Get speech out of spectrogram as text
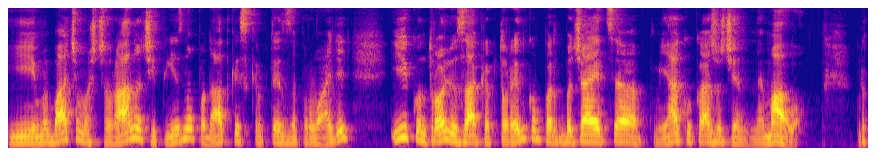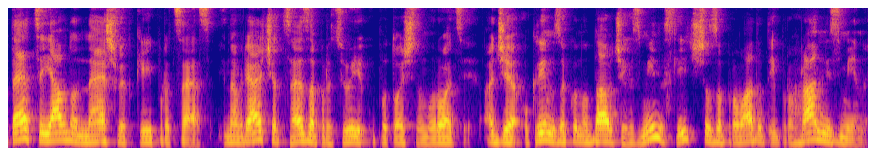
І ми бачимо, що рано чи пізно податки з крипти запровадять, і контролю за крипторинком передбачається, м'яко кажучи, немало. Проте це явно не швидкий процес, і навряд чи це запрацює у поточному році. Адже, окрім законодавчих змін, слід ще запровадити і програмні зміни.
